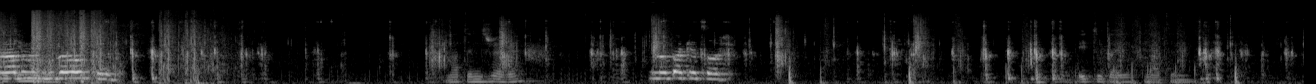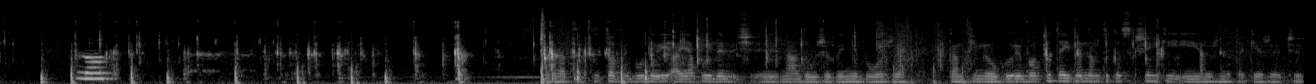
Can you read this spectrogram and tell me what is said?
A bym zbudował tu. Na tym drzewie. No takie coś. I tutaj na tym. No, Dobra, to ty to wybuduj, a ja pójdę y, na dół, żeby nie było, że kampimy u góry, bo tutaj będą tylko skrzynki i różne takie rzeczy.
